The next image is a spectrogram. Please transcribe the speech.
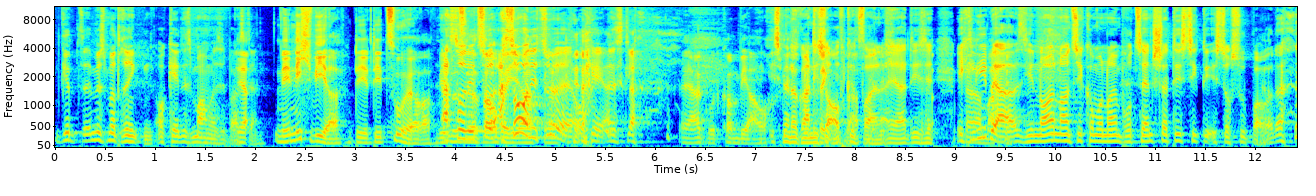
Prozent Gibt, müssen wir trinken. Okay, das machen wir, Sebastian. Ja. Nee, nicht wir, die, die Zuhörer. Wir ach so, die, Zuh ach so die Zuhörer. Okay, alles klar. Ja, gut, kommen wir auch. Ist mir noch gar nicht so aufgefallen. Ja, diese, ich ja, liebe die 99,9% Statistik, die ist doch super, ja. oder?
